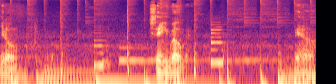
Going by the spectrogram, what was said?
you know, staying relevant. You know.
